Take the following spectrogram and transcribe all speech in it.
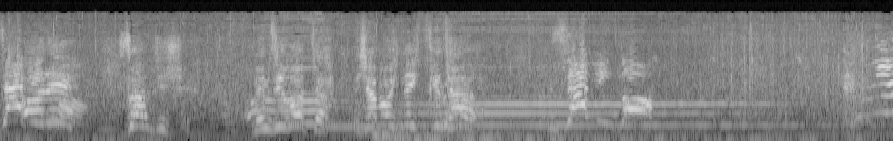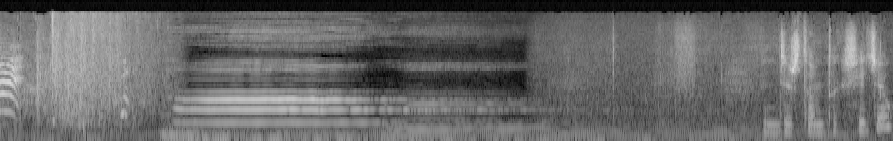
Sabigo! Santisch! Nehmen Sie runter! Ich habe euch nichts getan! Zabigo! Będziesz tam tak siedział?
